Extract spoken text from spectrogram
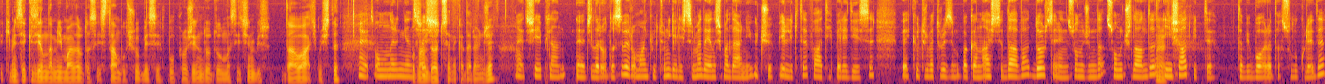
2008 yılında Mimarlar Odası İstanbul Şubesi bu projenin durdurulması için bir dava açmıştı. Evet onların yanı Bundan sıra 4 sene kadar önce. evet, Şehir Plancıları Odası ve Roman Kültürünü Geliştirme Dayanışma Derneği üçü birlikte Fatih Belediyesi ve Kültür ve Turizm Bakanı açtığı dava 4 senenin sonucunda sonuçlandı. Evet. İnşaat bitti tabii bu arada Sulukule'de.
